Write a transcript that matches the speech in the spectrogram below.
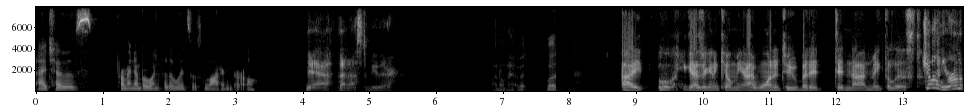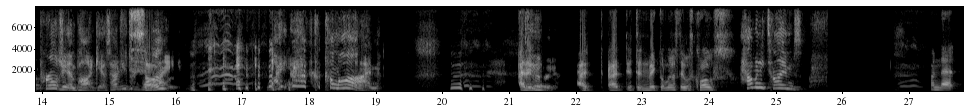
I chose for my number one for the woods was Modern Girl. Yeah, that has to be there. I don't have it, but I. Oh, you guys are gonna kill me. I wanted to, but it did not make the list. John, you're on a Pearl Jam podcast. How'd you do? So? Why? Why? Come on, I didn't. dude. I, I. It didn't make the list. It was close. How many times? One that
